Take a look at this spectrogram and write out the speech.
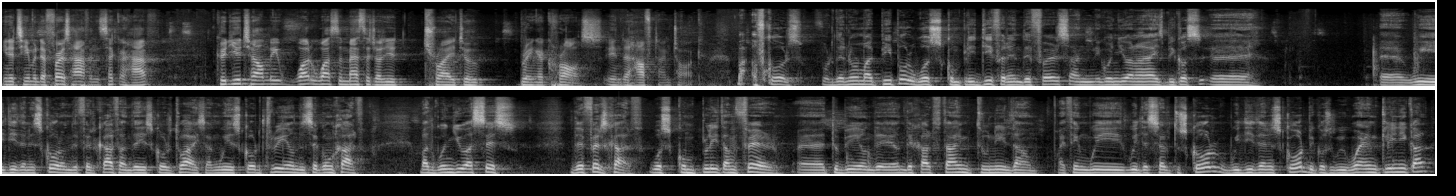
in the team in the first half and the second half. Could you tell me what was the message that you tried to bring across in the halftime talk? But of course, for the normal people, was completely different the first and when you analyze because uh, we didn't score on the first half and they scored twice and we scored three on the second half. But when you assess the first half was complete unfair uh, to be on the on the half time to kneel down. I think we, we deserved to score. We didn't score because we weren't clinical,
